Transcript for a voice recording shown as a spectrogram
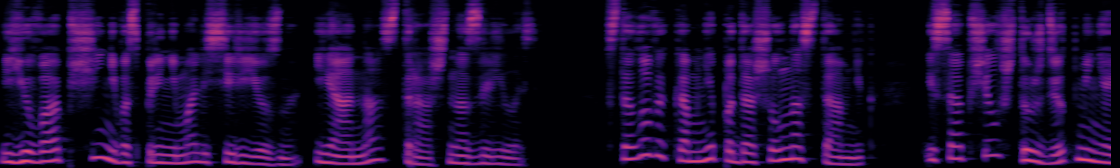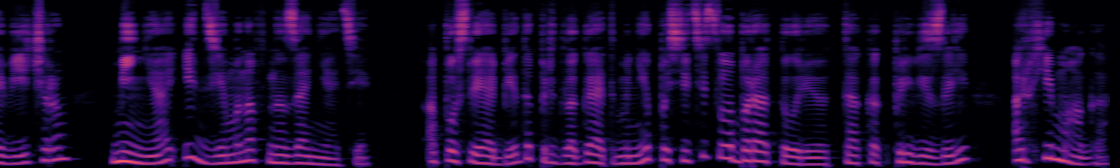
Ее вообще не воспринимали серьезно, и она страшно злилась. В столовой ко мне подошел наставник и сообщил, что ждет меня вечером, меня и демонов на занятии. А после обеда предлагает мне посетить лабораторию, так как привезли архимага.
